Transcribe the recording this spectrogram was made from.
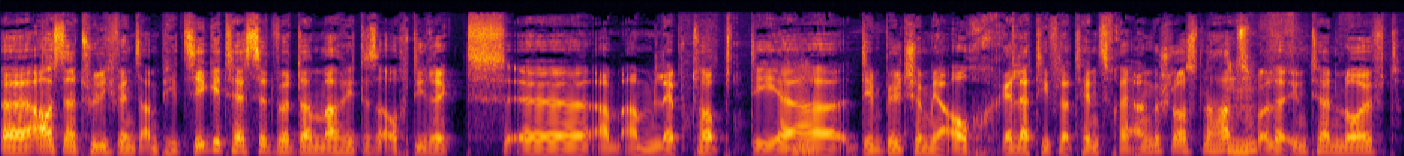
Äh, außer natürlich, wenn es am PC getestet wird, dann mache ich das auch direkt äh, am, am Laptop, der mhm. den Bildschirm ja auch relativ latenzfrei angeschlossen hat, mhm. weil er intern läuft.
